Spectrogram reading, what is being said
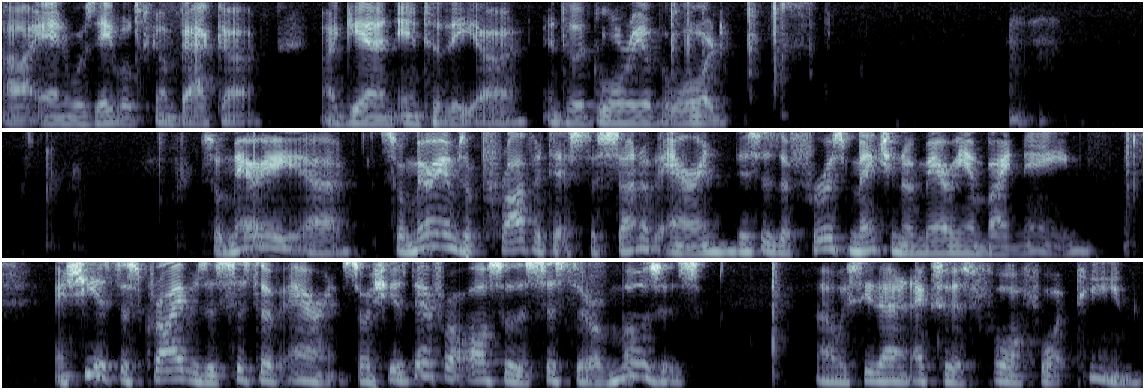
uh, and was able to come back uh, again into the uh, into the glory of the Lord. So Mary, uh, so Miriam's a prophetess, the son of Aaron. This is the first mention of Miriam by name, and she is described as the sister of Aaron. So she is therefore also the sister of Moses. Uh, we see that in Exodus 4:14.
